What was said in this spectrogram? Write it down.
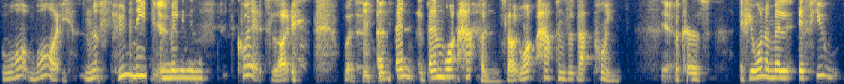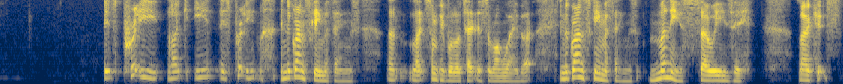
what? Why? No, who needs yeah. a million quid? Like, and then, then what happens? Like, what happens at that point? Yeah. Because if you want a million, if you, it's pretty like it's pretty in the grand scheme of things uh, like some people will take this the wrong way, but in the grand scheme of things, money is so easy. Like it's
